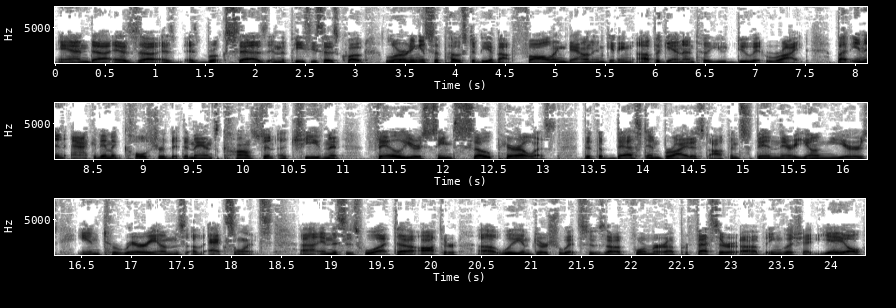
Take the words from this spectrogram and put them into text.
And uh, as uh, as as Brooks says in the piece, he says, "quote Learning is supposed to be about falling down and getting up again until you do it right. But in an academic culture that demands constant achievement, failures seem so perilous that the best and brightest often spend their young years in terrariums of excellence. Uh, and this is what uh, author uh, William Deresiewicz, who's a former uh, professor of English at Yale,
